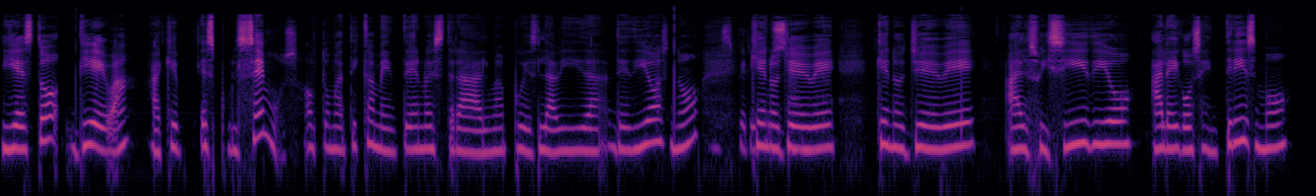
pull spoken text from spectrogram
Y esto lleva a que expulsemos automáticamente de nuestra alma pues la vida de Dios, ¿no? que nos lleve que nos lleve al suicidio, al egocentrismo.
